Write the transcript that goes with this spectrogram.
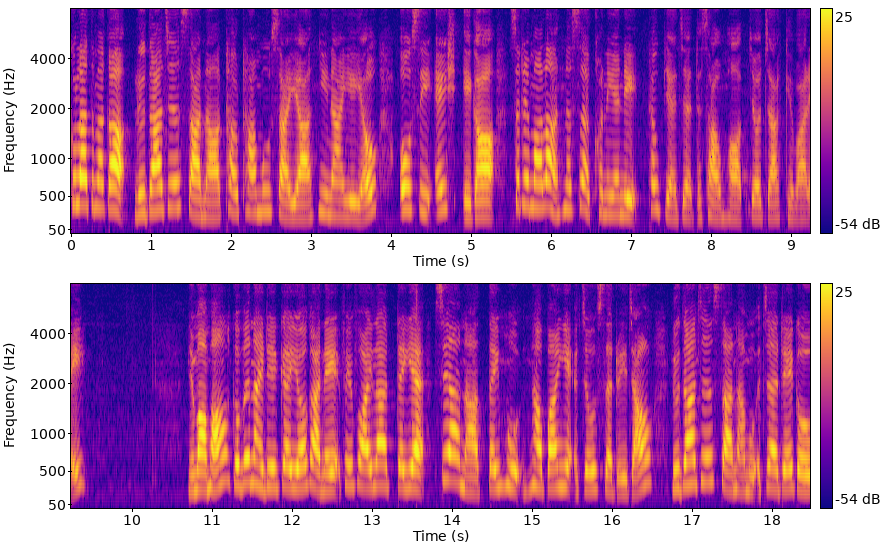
ကုလသမဂ္ဂလူသားချင်းစာနာထောက်ထားမှုဆိုင်ရာညှိနှိုင်းရေးရုံ OCHA ကစက်တင်ဘာလ29ရက်နေ့ထုတ်ပြန်ချက်တစောင်မှာပြောကြားခဲ့ပါတယ်။ မြန်မာမှာ COVID-19 ကပ်ရောဂါနဲ့ဖေဖော်ဝါရီလ၁ရက်ဆရာနာသိမ်းမှုနောက်ပိုင်းရဲ့အကျိုးဆက်တွေကြောင့်လူသားချင်းစာနာမှုအကြက်တဲကို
